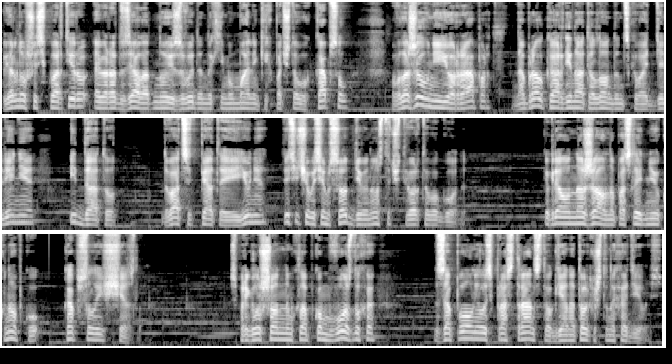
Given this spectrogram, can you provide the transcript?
Вернувшись в квартиру, Эверард взял одну из выданных ему маленьких почтовых капсул, вложил в нее рапорт, набрал координаты лондонского отделения и дату 25 июня 1894 года. Когда он нажал на последнюю кнопку, капсула исчезла. С приглушенным хлопком воздуха заполнилось пространство, где она только что находилась.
